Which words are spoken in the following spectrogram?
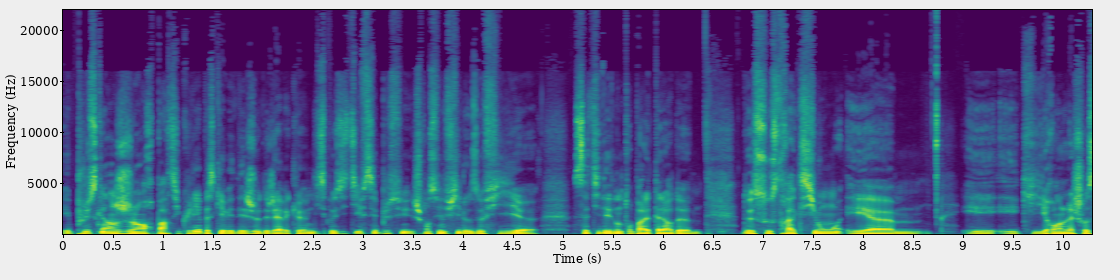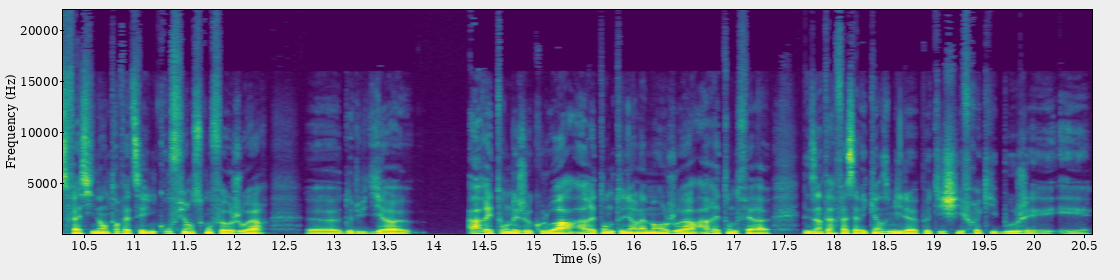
et plus qu'un genre particulier, parce qu'il y avait des jeux déjà avec le même dispositif. C'est plus, je pense, une philosophie. euh, cette idée dont on parlait tout à l'heure de de soustraction et euh, et, et qui rend la chose fascinante. En fait, c'est une confiance qu'on fait au joueur, euh, de lui dire. Euh, Arrêtons les jeux couloirs, arrêtons de tenir la main aux joueurs, arrêtons de faire euh, des interfaces avec 15 000 petits chiffres qui bougent et,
